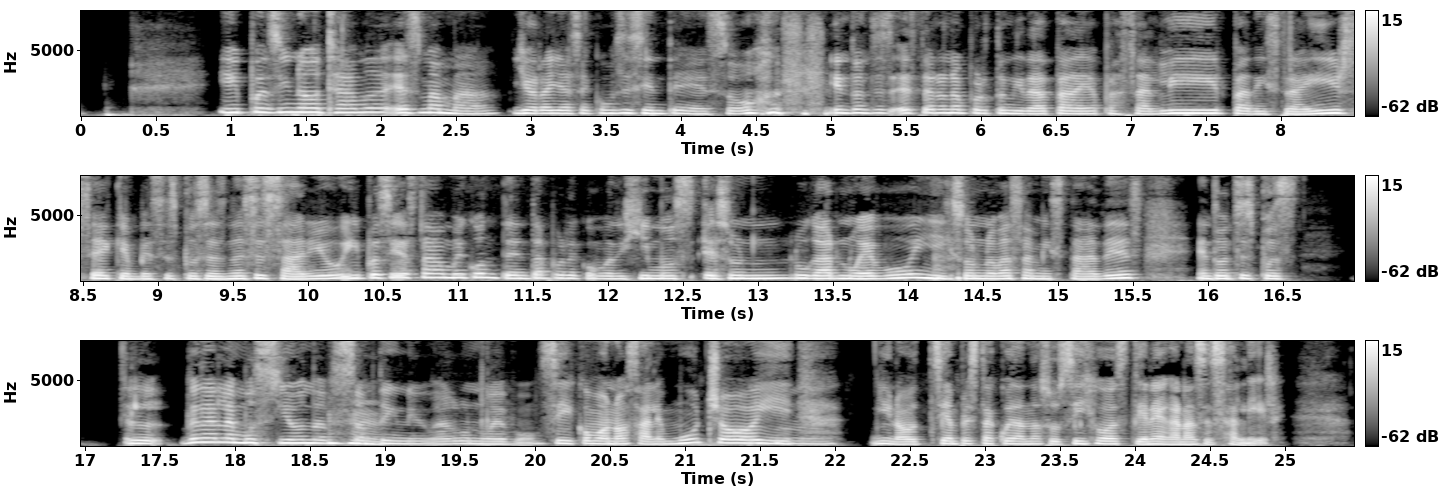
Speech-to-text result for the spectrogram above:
Y pues, you know, Tamla es mamá y ahora ya sé cómo se siente eso. Entonces, esta era una oportunidad para ella para salir, para distraerse, que a veces pues es necesario. Y pues ella estaba muy contenta porque, como dijimos, es un lugar nuevo y son nuevas amistades. Entonces, pues, el- ¿verdad? La emoción de something new, algo nuevo. Sí, como no sale mucho y Ujú. you know, siempre está cuidando a sus hijos, tiene ganas de salir.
